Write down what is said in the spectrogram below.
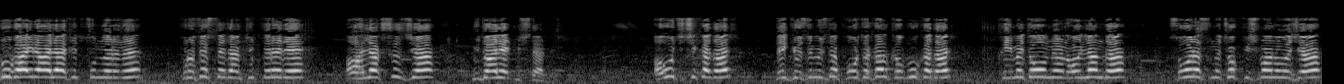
Bu gayri ahlaki tutumlarını protesto eden Türklere de ahlaksızca müdahale etmişlerdir. Avuç içi kadar ve gözümüzde portakal kabuğu kadar kıymeti olmayan Hollanda sonrasında çok pişman olacağı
